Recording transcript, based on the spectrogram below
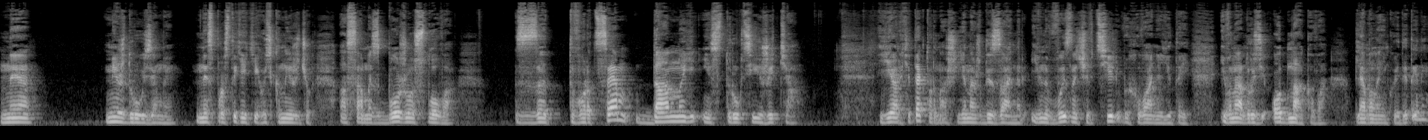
не між друзями, не з простих якихось книжечок, а саме з Божого Слова, з творцем даної інструкції життя. Є архітектор наш, є наш дизайнер, і він визначив ціль виховання дітей. І вона, друзі, однакова для маленької дитини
